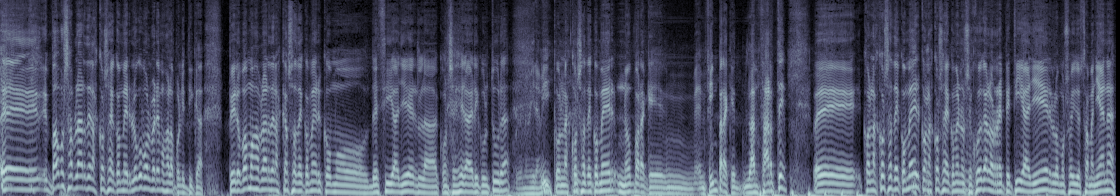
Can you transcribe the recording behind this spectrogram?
Eh, vamos a hablar de las cosas de comer, luego volveremos a la política, pero vamos a hablar de las cosas de comer, como decía ayer la consejera de Agricultura, mira y con las cosas de comer, no para que, en fin, para que lanzarte, Eh, con las cosas de comer, con las cosas de comer no se juega, lo repetí ayer, lo hemos oído esta mañana,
